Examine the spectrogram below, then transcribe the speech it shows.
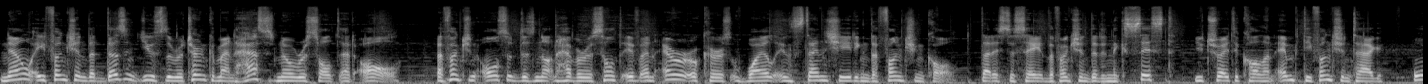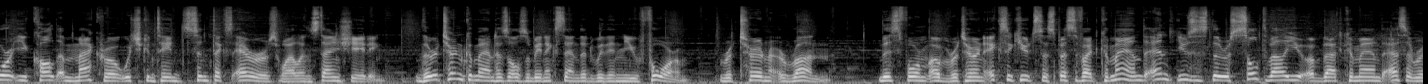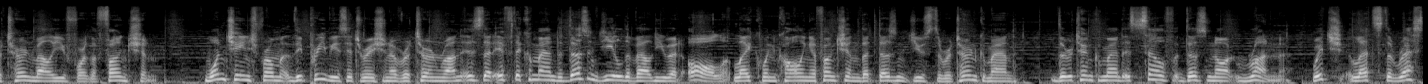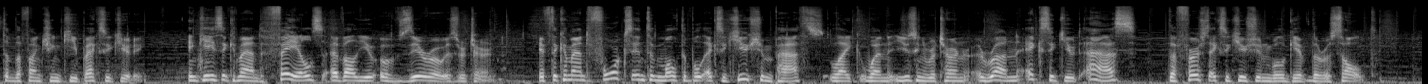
Now, a function that doesn't use the return command has no result at all. A function also does not have a result if an error occurs while instantiating the function call. That is to say, the function didn't exist, you tried to call an empty function tag, or you called a macro which contained syntax errors while instantiating. The return command has also been extended with a new form, return run. This form of return executes a specified command and uses the result value of that command as a return value for the function. One change from the previous iteration of return run is that if the command doesn't yield a value at all, like when calling a function that doesn't use the return command, the return command itself does not run, which lets the rest of the function keep executing. In case a command fails, a value of 0 is returned. If the command forks into multiple execution paths, like when using return run execute as, the first execution will give the result.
